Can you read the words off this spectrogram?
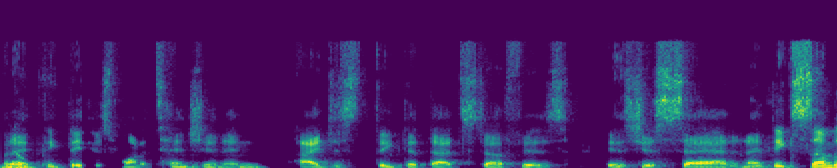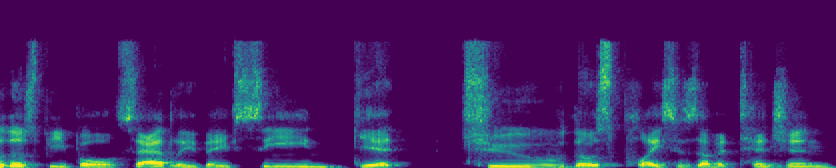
but. I think they just want attention. And I just think that that stuff is is just sad. And I think some of those people, sadly, they've seen get to those places of attention,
